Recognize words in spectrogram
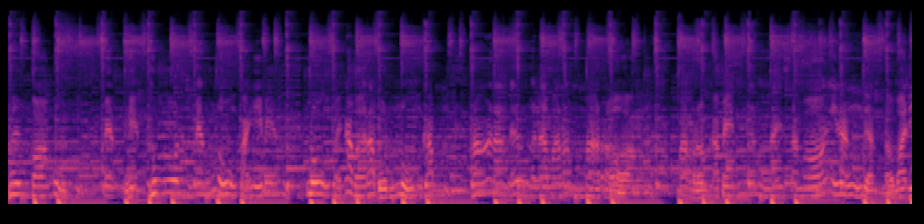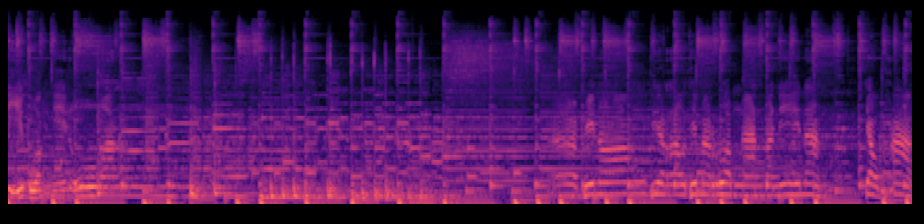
เพิ่นกองบุญแม่นเห็ดทุนแม่นลุงไปแม่นลุงไปกะเบอร์ละบุญลุงคำหาดันเดินละมาลำมารอง มารองกะเป็นเงินไหลสมองอีนั่งเดือดว่าดีบวงเยดวงพี่น้องที่เราที่มาร่วมงานวันนี้นะ เจ้าภาพ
